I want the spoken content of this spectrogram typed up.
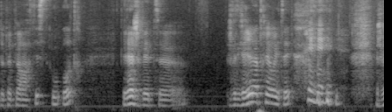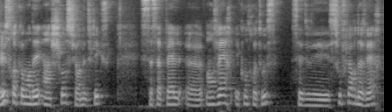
de paper artist ou autres. Et là, je vais être je vais te griller la priorité. je vais juste recommander un show sur Netflix. Ça s'appelle euh, Envers et contre tous. C'est des souffleurs de verre.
